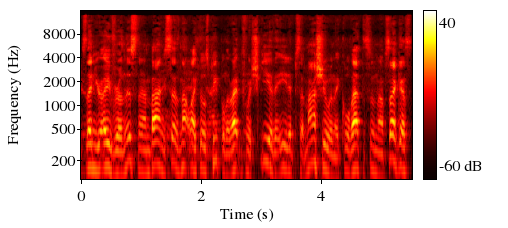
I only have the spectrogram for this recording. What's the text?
so then you're over on this. And Ramban, he says, not like those people that right before Shkia, they eat a Psamashu, and they call that the Suda seconds,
